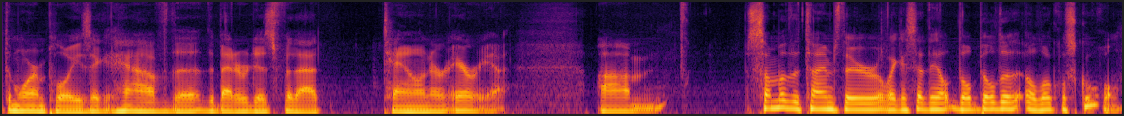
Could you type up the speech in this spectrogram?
The more employees they have, the the better it is for that town or area. Um, some of the times they're like I said, they'll they'll build a, a local school.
